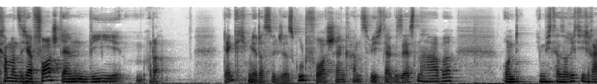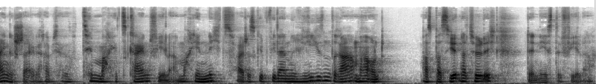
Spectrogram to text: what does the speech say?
kann man sich ja vorstellen, wie, oder denke ich mir, dass du dir das gut vorstellen kannst, wie ich da gesessen habe und mich da so richtig reingesteigert habe. Ich habe gesagt, Tim, mach jetzt keinen Fehler, mach hier nichts falsch. Es gibt wieder ein Riesendrama und was passiert natürlich? Der nächste Fehler.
